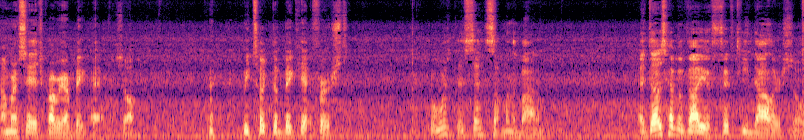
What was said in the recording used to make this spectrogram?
I'm going to say it's probably our big hit. So we took the big hit first. But it said something on the bottom. It does have a value of $15, so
